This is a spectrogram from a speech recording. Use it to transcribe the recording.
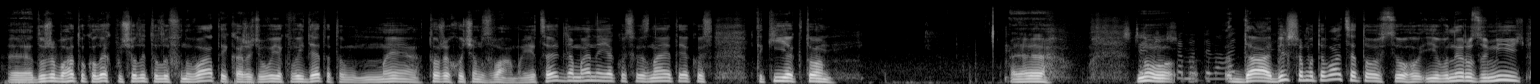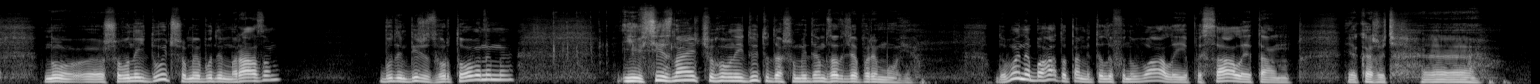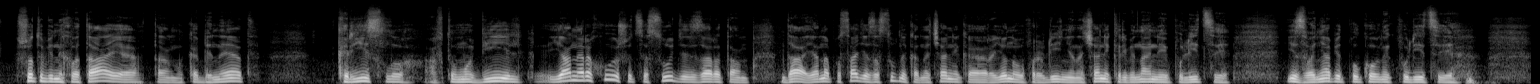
дуже багато колег почали телефонувати і кажуть, о, як ви йдете, то ми теж хочемо з вами. І це для мене якось, ви знаєте, якось такі, як то. Е, Ну, більша мотивація. Да, більша мотивація того всього. І вони розуміють, ну, е, що вони йдуть, що ми будемо разом, будемо більш згуртованими. І всі знають, чого вони йдуть туди, що ми йдемо задля перемоги. До мене багато там і телефонували, і писали, там, як кажуть, е, що тобі не вистачає, там кабінет, крісло, автомобіль. Я не рахую, що це суть. Зараз там, да, я на посаді заступника начальника районного управління, начальник кримінальної поліції і звання підполковник поліції.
